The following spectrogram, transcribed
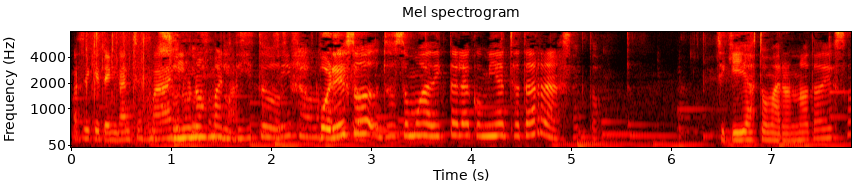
hace que te enganches más. Son y unos malditos. Sí, son unos Por malditos. eso somos adictas a la comida chatarra. Exacto. Chiquillas, ¿tomaron nota de eso?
